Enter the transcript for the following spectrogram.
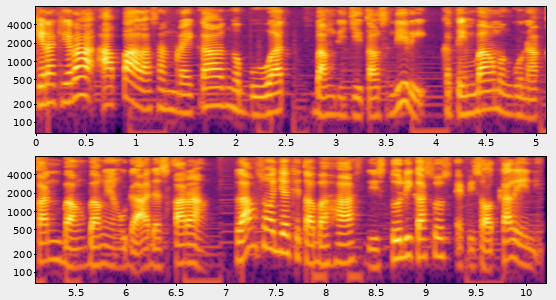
Kira-kira apa alasan mereka ngebuat bank digital sendiri ketimbang menggunakan bank-bank yang udah ada sekarang? Langsung aja kita bahas di studi kasus episode kali ini.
